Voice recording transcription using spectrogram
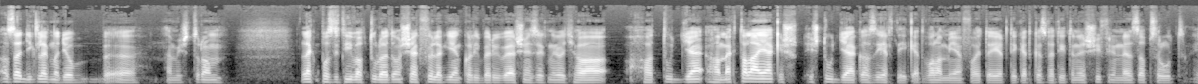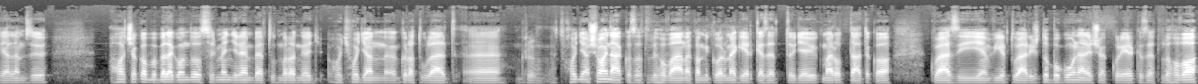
az egyik legnagyobb, nem is tudom, legpozitívabb tulajdonság, főleg ilyen kaliberű versenyzőknél, hogyha ha, tudják, ha megtalálják és, és tudják az értéket, valamilyen fajta értéket közvetíteni, és Sifrin ez abszolút jellemző. Ha csak abba belegondolsz, hogy mennyire ember tud maradni, hogy, hogy hogyan gratulált, eh, hogyan sajnálkozott Lőhovának, amikor megérkezett, ugye ők már ott álltak a kvázi ilyen virtuális dobogónál, és akkor érkezett Lőhova,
